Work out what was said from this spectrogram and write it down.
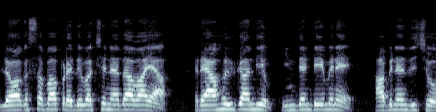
ലോക്സഭാ പ്രതിപക്ഷ നേതാവായ രാഹുൽ ഗാന്ധിയും ഇന്ത്യൻ ടീമിനെ അഭിനന്ദിച്ചു.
